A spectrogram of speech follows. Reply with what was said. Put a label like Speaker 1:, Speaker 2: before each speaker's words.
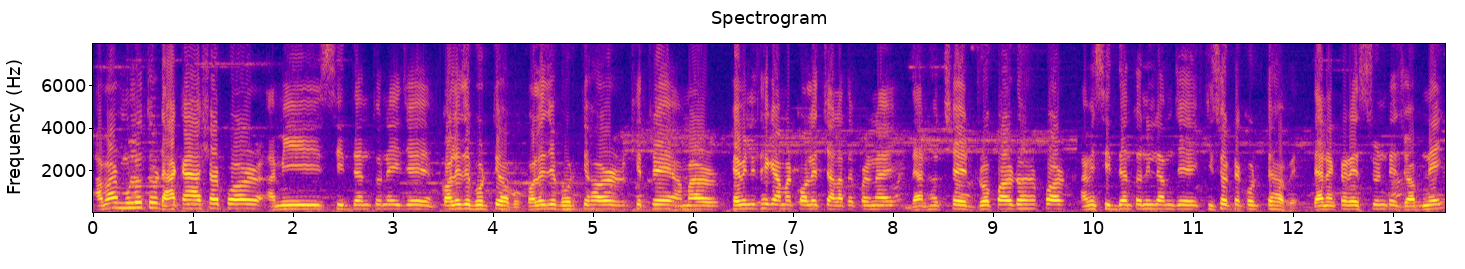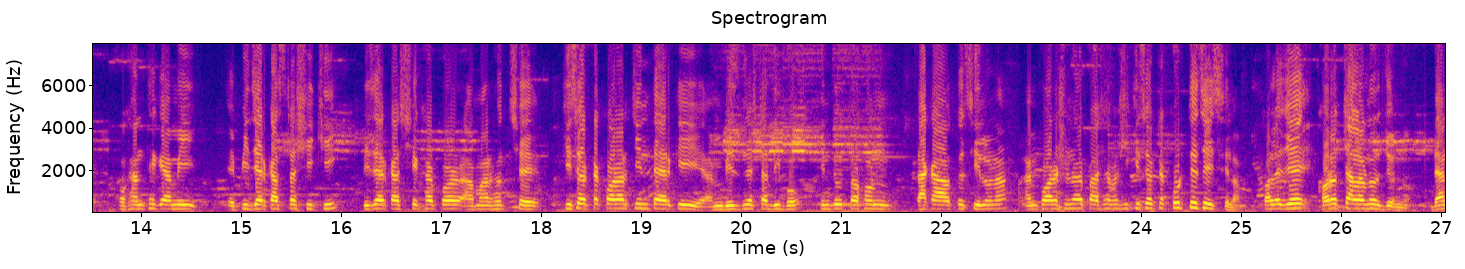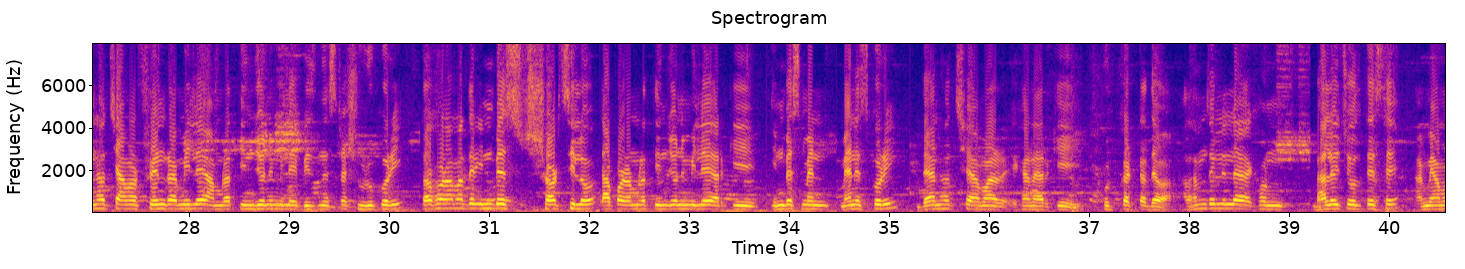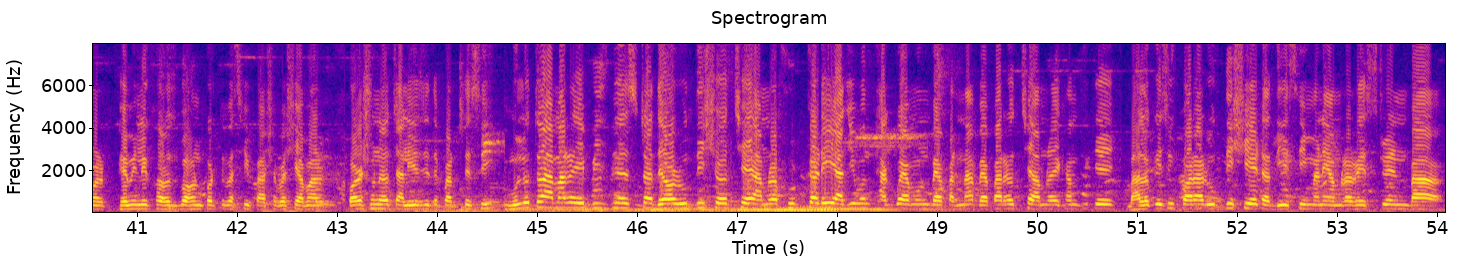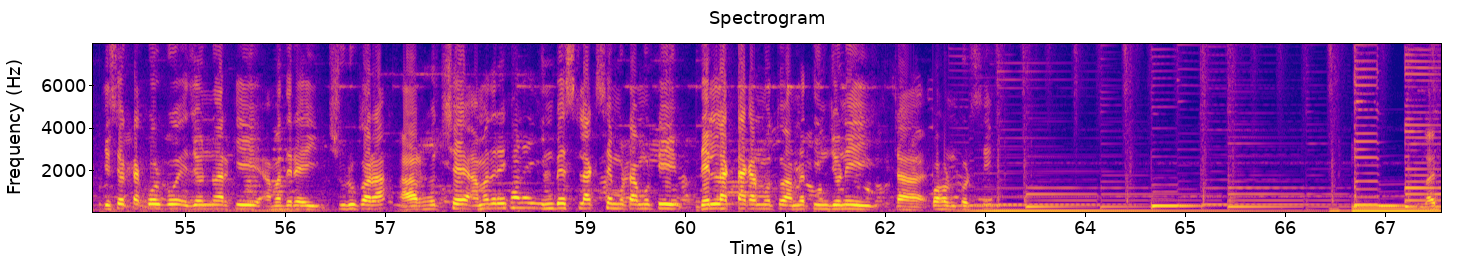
Speaker 1: আমার মূলত ঢাকা আসার পর আমি সিদ্ধান্ত নেই যে কলেজে ভর্তি হব। কলেজে ভর্তি হওয়ার ক্ষেত্রে আমার ফ্যামিলি থেকে আমার কলেজ চালাতে পারে নাই। দেন হচ্ছে ড্রপ আউট হওয়ার পর আমি সিদ্ধান্ত নিলাম যে কিছু একটা করতে হবে। দেন একটা রেস্টুরেন্টে জব নেই। ওখান থেকে আমি পিজার কাজটা শিখি। পিজার কাজ শেখার পর আমার হচ্ছে কিছু একটা করার চিন্তা আর কি আমি বিজনেসটা দিব। কিন্তু তখন টাকা অত ছিল না। আমি পড়াশোনার পাশাপাশি কিছু একটা করতে চাইছিলাম কলেজে খরচ চালানোর জন্য। দেন হচ্ছে আমার ফ্রেন্ডরা মিলে আমরা তিনজনে মিলে বিজনেসটা শুরু করি। তখন আমাদের ইনভেস্ট শর্ট ছিল, তারপর আমরা তিনজনে মিলে আর কি ইনভেস্টমেন্ট ম্যানেজ করি। দেন হচ্ছে আমার এখানে আর কি ফুডকার্টটা দেওয়া। আলহামদুলিল্লাহ এখন ভালোই চলতেছে। আমি আমার ফ্যামিলি খরচ বহন করতে পারছি, পাশাপাশি আমার পড়াশোনাও চালিয়ে যেতে পারতেছি। মূলত আমার এই বিজনেসটা দেওয়ার উদ্দেশ্য হচ্ছে আমরা ফুডকার্টেই আজীবন থাকব এমন ব্যাপার না। ব্যাপার হচ্ছে আমরা এখান থেকে ভালো কিছু করার উদ্দেশ্যে এটা দিয়েছি। মানে আমরা রেস্টুরেন্ট বা কিছু একটা করব, এজন্য আর কি আমাদের এই শুরু করা। আর হচ্ছে আমাদের এখানে ইনভেস্ট লাগছে মোটামুটি দেড় লাখ টাকার মতো, আমরা তিনজনেই এটা বহন করছি।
